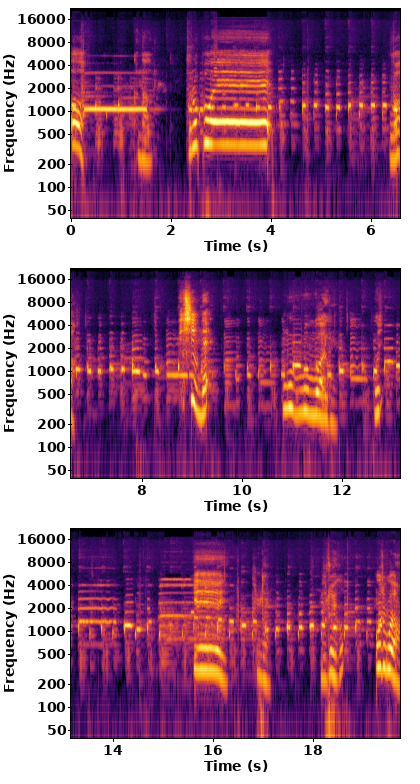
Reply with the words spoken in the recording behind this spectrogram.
어. 간다. 드롭보에. 우와. 핵쉬운데? 뭐, 뭐, 뭐야, 이거. 뭐지? 예. 감동. 뭐죠, 이거? 어, 저 뭐야?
